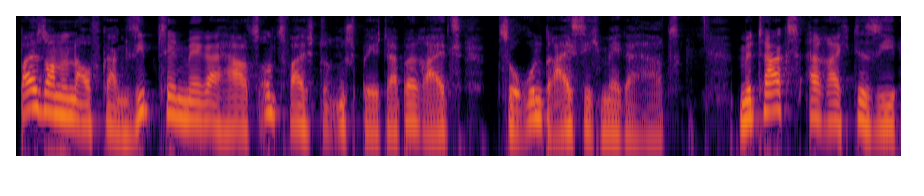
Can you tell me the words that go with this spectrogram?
bei Sonnenaufgang 17 MHz und zwei Stunden später bereits 32 MHz. Mittags erreichte sie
